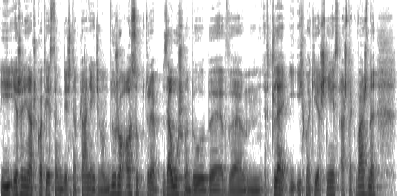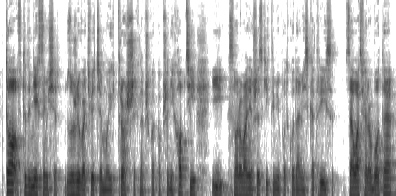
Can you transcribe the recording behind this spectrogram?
i jeżeli na przykład jestem gdzieś na planie, gdzie mam dużo osób, które załóżmy byłyby w, mm, w tle i ich makijaż nie jest aż tak ważny, to wtedy nie chce mi się zużywać, wiecie, moich droższych na przykład poprzednich opcji i smarowanie wszystkich tymi podkładami z Catrice załatwia robotę.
